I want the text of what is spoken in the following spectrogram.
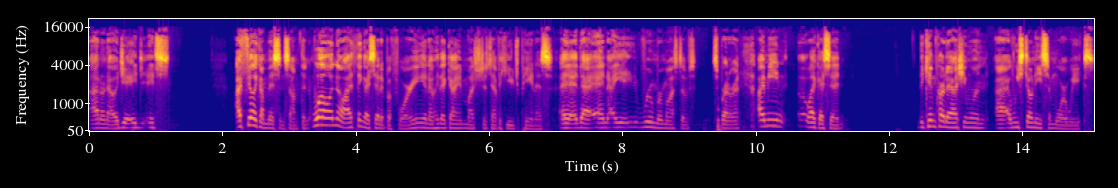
I don't know. It, it, it's I feel like I'm missing something. Well, no, I think I said it before. You know, that guy must just have a huge penis, and, and rumor must have spread around. I mean, like I said, the Kim Kardashian one, uh, we still need some more weeks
